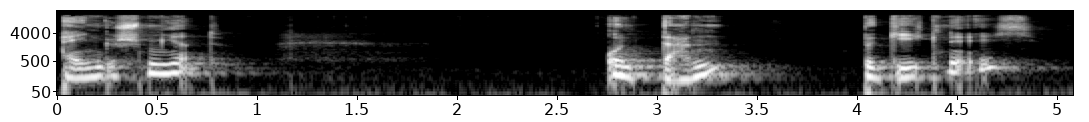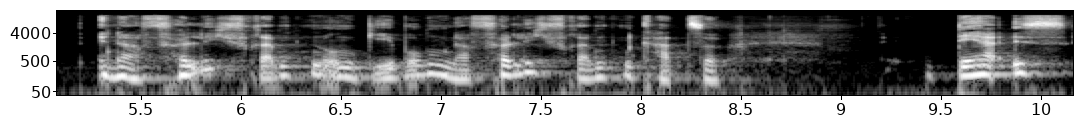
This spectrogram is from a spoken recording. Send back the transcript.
eingeschmiert. Und dann begegne ich in einer völlig fremden Umgebung, einer völlig fremden Katze. Der ist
